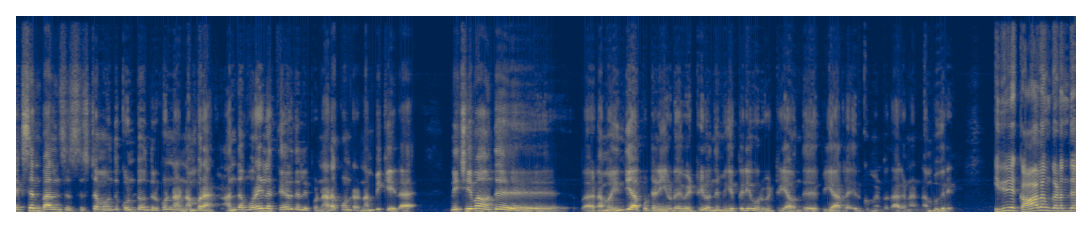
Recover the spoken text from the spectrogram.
செக்ஸ் அண்ட் பேலன்ஸ் சிஸ்டம் வந்து கொண்டு வந்திருக்கும்னு நான் நம்புறேன். அந்த முறையில தேர்தல் இப்ப நடக்கும்ன்ற நம்பிக்கையில நிச்சயமா வந்து நம்ம இந்தியா கூட்டணியோட வெற்றி வந்து மிகப்பெரிய ஒரு வெற்றியா வந்து பிஆர்ல இருக்கும் என்பதாக நான் நம்புகிறேன். இதுவே காலம் கடந்த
